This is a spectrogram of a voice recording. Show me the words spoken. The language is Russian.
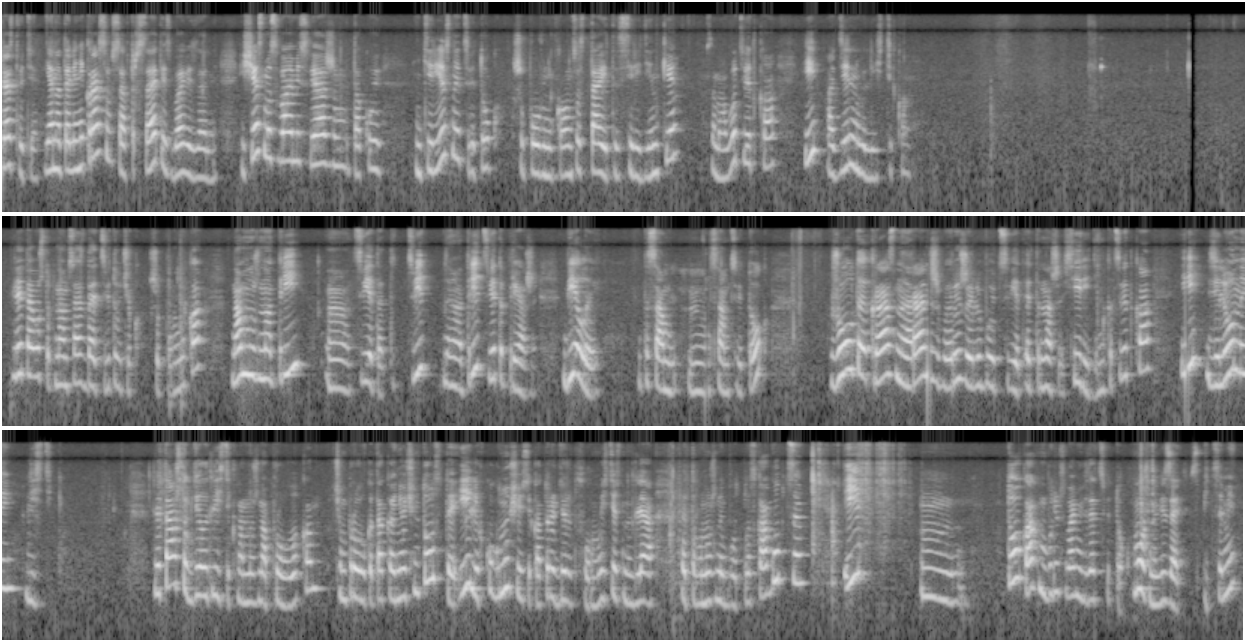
Здравствуйте, я Наталья Некрасов, автор сайта «Изба вязальной». И сейчас мы с вами свяжем такой интересный цветок шиповника. Он состоит из серединки, самого цветка и отдельного листика. Для того, чтобы нам создать цветочек шиповника, нам нужно три э, цвета, цвет, э, три цвета пряжи. Белый – это сам, сам цветок – Желтая, красная, оранжевая, рыжая, любой цвет. Это наша серединка цветка. И зеленые листики. Для того, чтобы делать листик, нам нужна проволока. Причем проволока такая не очень толстая и легко гнущаяся, которая держит форму. Естественно, для этого нужны будут плоскогубцы. И то, как мы будем с вами вязать цветок. Можно вязать спицами,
